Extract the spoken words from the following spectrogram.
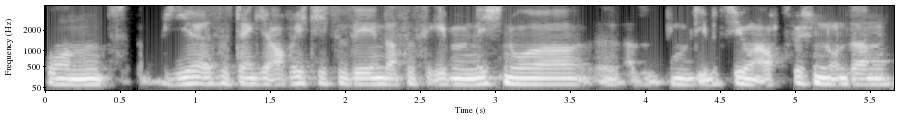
Und hier ist es, denke ich, auch wichtig zu sehen, dass es eben nicht nur, äh, also die Beziehung auch zwischen unseren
